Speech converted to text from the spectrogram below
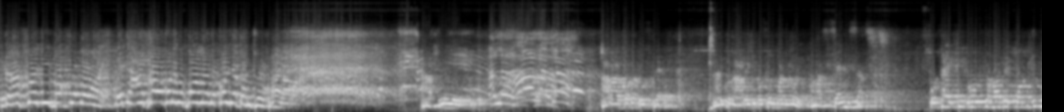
এটা রাজনৈতিক বক্তব্য নয়। এটা আঠারো করে মুসলমানদের কলজাতান চোখ ভাই আমার। আপনি আমার কথা বুঝবেন আমি কোন আবেগী মুসলমান নই আমার সেন্স আছে। কোথায় কি বলতে হবে, কতটুকু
